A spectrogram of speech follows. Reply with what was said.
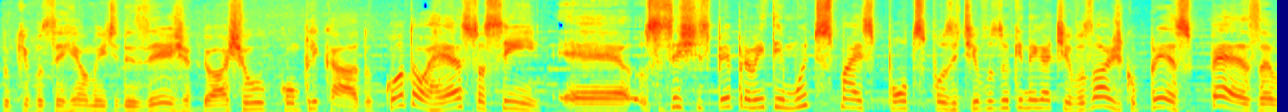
do que você realmente deseja, eu acho complicado. Quanto ao resto, assim, é, o CCXP para mim tem muitos mais pontos positivos do que negativos. Lógico, o preço pesa,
